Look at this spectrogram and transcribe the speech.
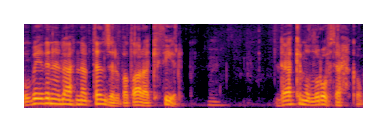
وبإذن الله أنها بتنزل البطالة كثير. لكن الظروف تحكم.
